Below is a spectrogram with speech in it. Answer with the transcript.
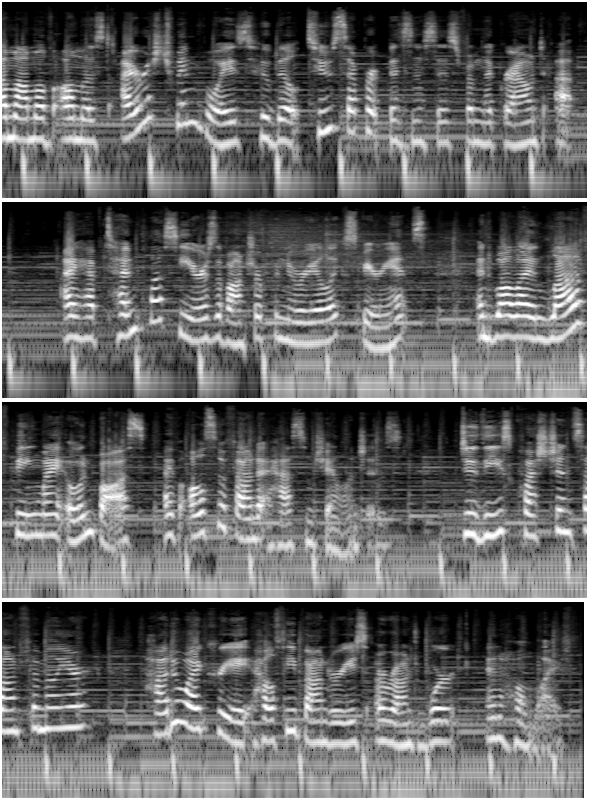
a mom of almost Irish twin boys who built two separate businesses from the ground up. I have 10 plus years of entrepreneurial experience, and while I love being my own boss, I've also found it has some challenges. Do these questions sound familiar? How do I create healthy boundaries around work and home life?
